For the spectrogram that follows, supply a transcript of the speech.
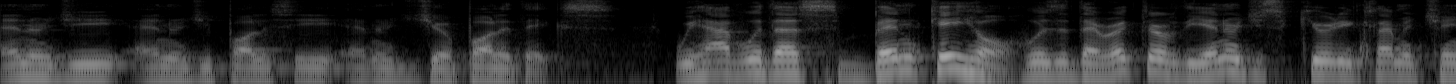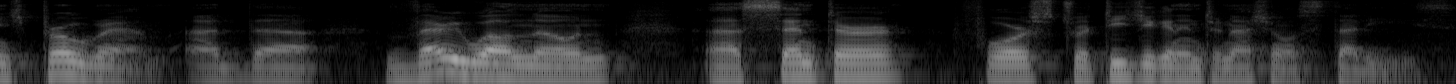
energy, energy policy, energy geopolitics. We have with us Ben Cahill, who is the director of the Energy Security and Climate Change Program at the very well known uh, Center for Strategic and International Studies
